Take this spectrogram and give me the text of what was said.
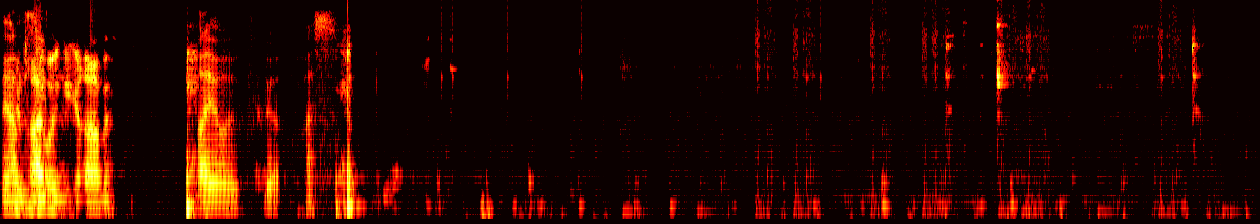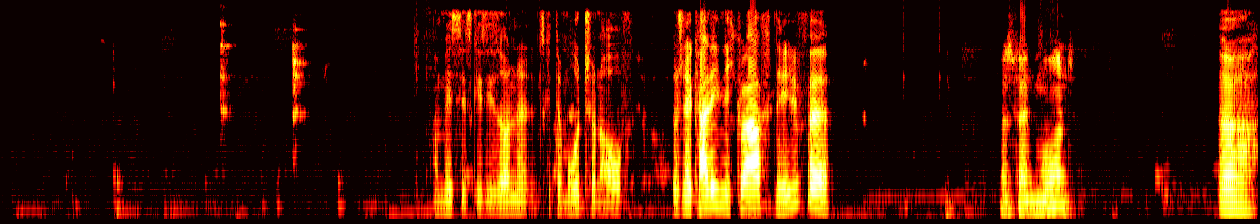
Wir haben dreieugige Rabe. drei Euro für was? Oh Mist, jetzt geht die Sonne, jetzt geht der Mond schon auf. So schnell kann ich nicht craften, Hilfe! Was für ein Mond. Ah,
